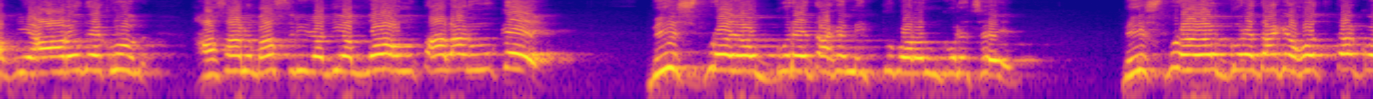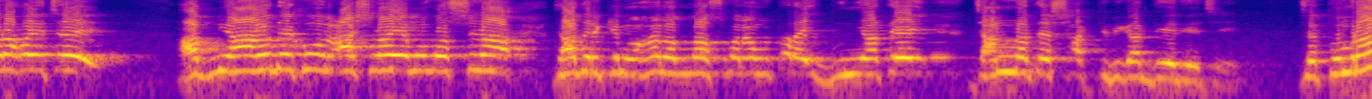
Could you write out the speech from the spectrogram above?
আপনি আরও দেখুন হাসান বাসরি রাদিয়াল্লাহু তাআলাকে বিষ প্রয়োগ করে তাকে মৃত্যুবরণ করেছে। বিষ প্রয়োগ করে তাকে হত্যা করা হয়েছে। আপনি আরও দেখুন আশ্রয় যাদেরকে মহান আল্লাহ তাআলা এই দুনিয়াতে জান্নাতের সার্টিফিকেট দিয়ে দিয়েছে। যে তোমরা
